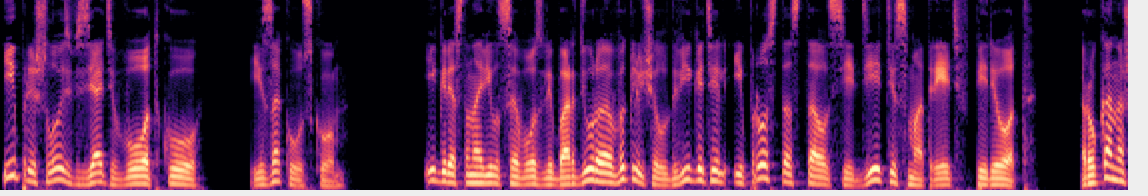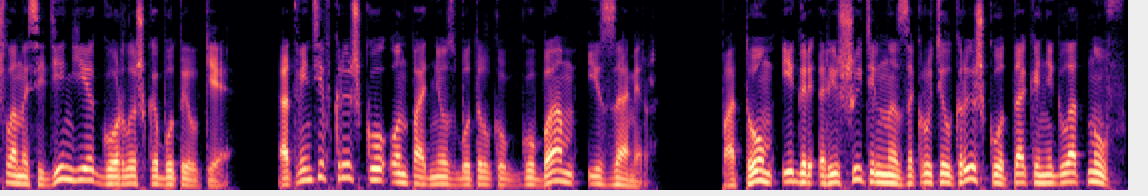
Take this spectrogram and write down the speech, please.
и пришлось взять водку и закуску. Игорь остановился возле бордюра, выключил двигатель и просто стал сидеть и смотреть вперед. Рука нашла на сиденье горлышко бутылки. Отвинтив крышку, он поднес бутылку к губам и замер. Потом Игорь решительно закрутил крышку, так и не глотнув,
